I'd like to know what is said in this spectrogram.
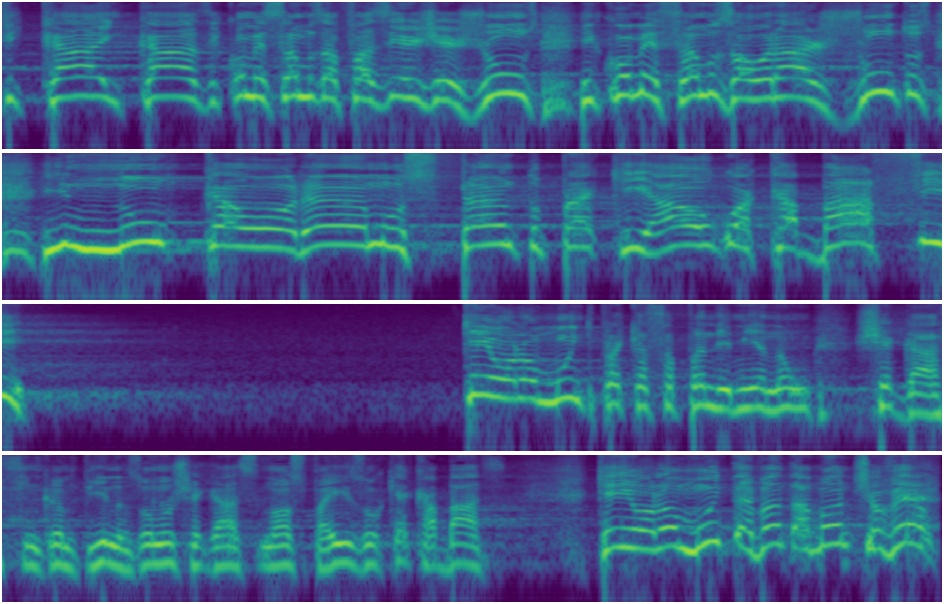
ficar em casa e começamos a fazer jejuns e começamos a orar juntos e nunca oramos tanto para que algo acabasse. Quem orou muito para que essa pandemia não chegasse em Campinas, ou não chegasse no nosso país, ou que acabasse? Quem orou muito, levanta a mão, deixa eu ver.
